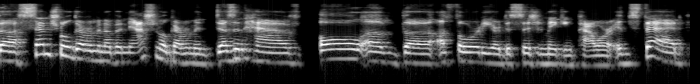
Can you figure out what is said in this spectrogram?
the central government or the national government doesn't have all of the authority or decision making power. Instead,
